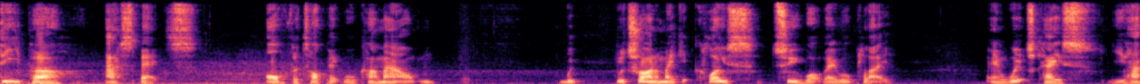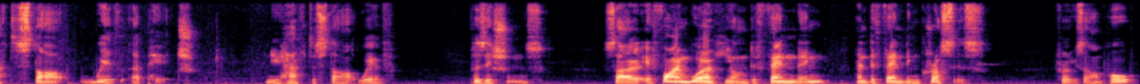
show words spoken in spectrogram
deeper aspects of the topic will come out, we we're trying to make it close to what they will play. In which case, you have to start with a pitch. and You have to start with positions. So if I'm working on defending and defending crosses, for example,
